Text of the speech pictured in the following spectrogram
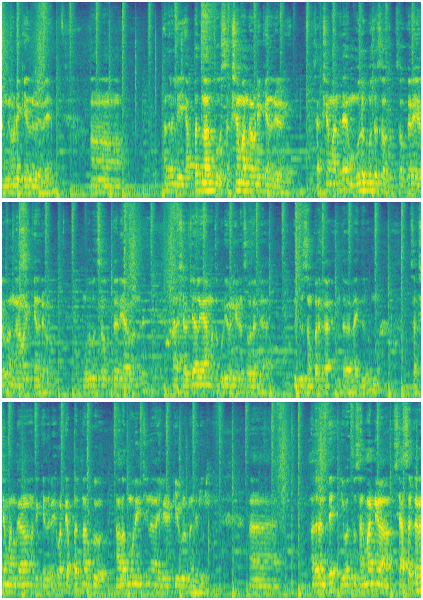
ಅಂಗನವಾಡಿ ಕೇಂದ್ರಗಳಿವೆ. ಅದರಲ್ಲಿ ಎಪ್ಪತ್ನಾಲ್ಕು ಸಕ್ಷಮ ಅಂಗನವಾಡಿ ಕೇಂದ್ರಗಳಿವೆ. ಸಕ್ಷಮ ಅಂದರೆ ಮೂಲಭೂತ ಸೌ ಸೌಕರ್ಯ ಇರುವ ಅಂಗನವಾಡಿ ಕೇಂದ್ರಗಳು. ಮೂಲಭೂತ ಸೌಕರ್ಯ ಯಾವುದು ಅಂದರೆ ಶೌಚಾಲಯ ಮತ್ತು ಕುಡಿಯುವ ನೀರಿನ ಸೌಲಭ್ಯ ವಿದ್ಯುತ್ ಸಂಪರ್ಕ ಇಂಥವೆಲ್ಲ ಇದ್ದು ಸಕ್ಷಮ ಅಂಗನವಾಡಿ ಕೇಂದ್ರ ಒಟ್ಟು ಎಪ್ಪತ್ನಾಲ್ಕು ನಲವತ್ತ್ಮೂರು ಇಂಚಿನ ಎಲ್ ಇ ಡಿ ಟಿವಿಗಳು ಬಂದಿದ್ದು ಆ, ಅದರಂತೆ ಇವತ್ತು ಸನ್ಮಾನ್ಯ ಶಾಸಕರ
